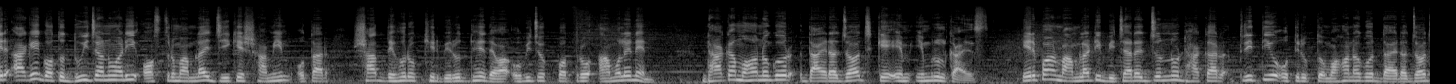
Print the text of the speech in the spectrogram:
এর আগে গত দুই জানুয়ারি অস্ত্র মামলায় জি কে শামীম ও তার সাত দেহরক্ষীর বিরুদ্ধে দেওয়া অভিযোগপত্র আমলে নেন ঢাকা মহানগর দায়রা জজ কে এম ইমরুল কায়েস। এরপর মামলাটি বিচারের জন্য ঢাকার তৃতীয় অতিরিক্ত মহানগর দায়রা জজ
